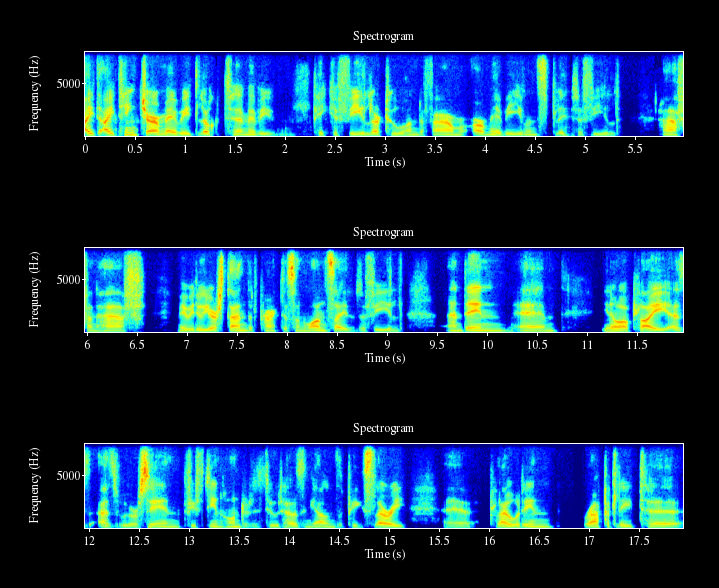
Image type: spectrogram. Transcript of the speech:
I I think Ger maybe look to maybe pick a field or two on the farm or maybe even split a field half and half. Maybe do your standard practice on one side of the field and then um, you know, apply as as we were saying, fifteen hundred to two thousand gallons of pig slurry, uh, plough it in rapidly to,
